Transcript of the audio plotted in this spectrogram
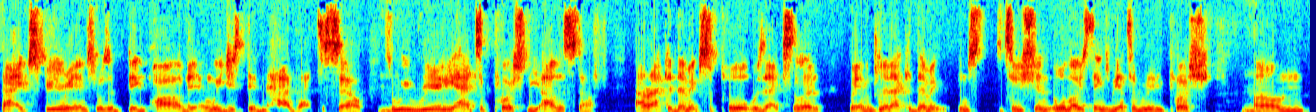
that experience was a big part of it. And we just didn't have that to sell. So we really had to push the other stuff. Our academic support was excellent. We have a good academic institution, all those things we had to really push. Um,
